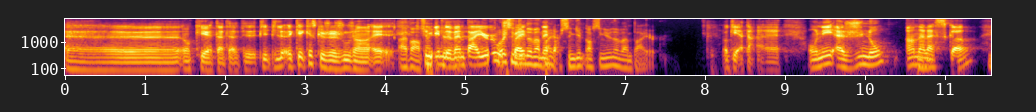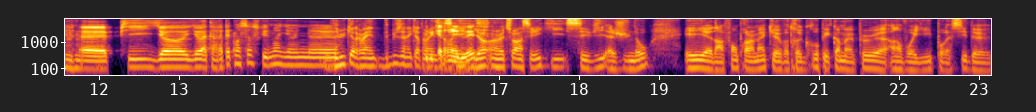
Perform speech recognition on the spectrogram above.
Euh, ok, attends, attends. Puis, qu'est-ce que je joue, genre? C'est une game de Vampire ou c'est une game de Vampire. C'est une, game de Vampire. Ok, attends. Euh, on est à Juno, en mhm. Alaska. Mhm. Euh, puis il y a, Attends, répète-moi ça, excuse-moi. Il y a une. Euh, début, des années 90, il y a un tueur en série qui sévit à Juno. Et dans le fond, probablement que votre groupe est comme un peu envoyé pour essayer de,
